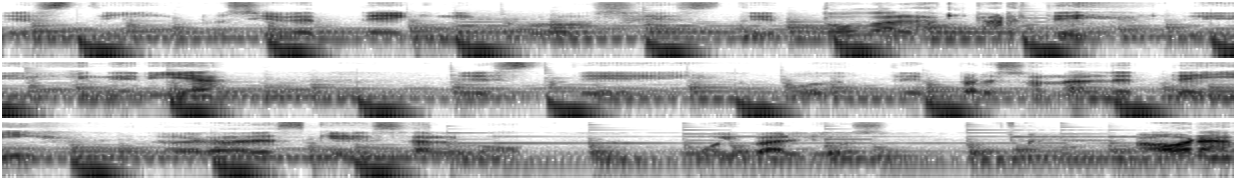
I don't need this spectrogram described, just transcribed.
este, inclusive técnicos, este, toda la parte de ingeniería este, o de personal de TI, la verdad es que es algo muy valioso. Ahora,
